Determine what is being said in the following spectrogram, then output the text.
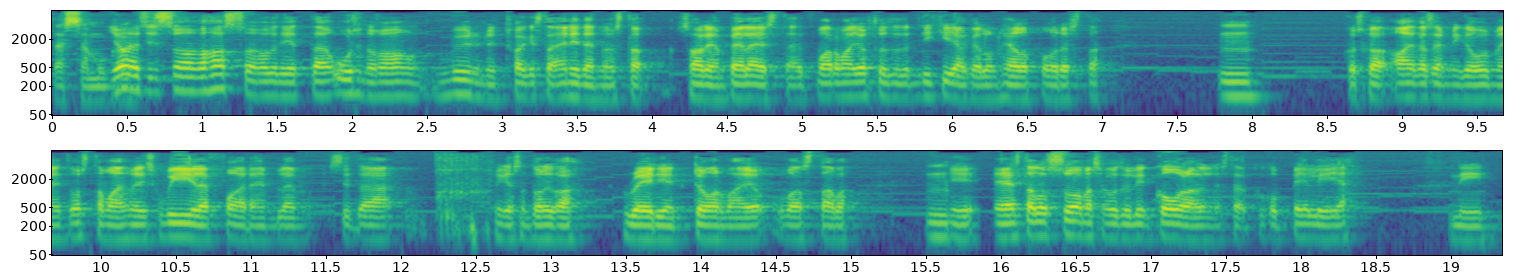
tässä mukaan. Joo, ja siis se on aika hassua, että uusin osa on myynyt nyt kaikista eniten noista sarjan peleistä, että varmaan johtuu tätä digijakelun helppoudesta. Mm. Koska aikaisemmin, kun menit ostamaan esimerkiksi Wheel Fire Emblem, sitä, mikä se on olikaan, Radiant Dawn vai vastaava, mm. niin ei sitä ollut Suomessa kuin yli kourallinen sitä koko peliä. Niin.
